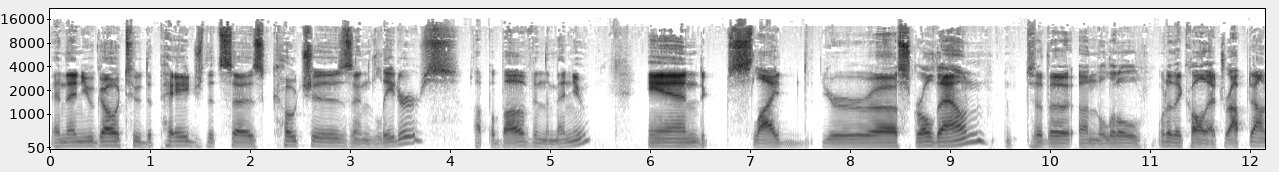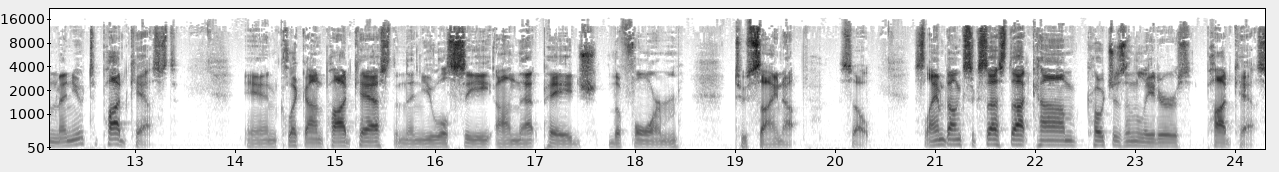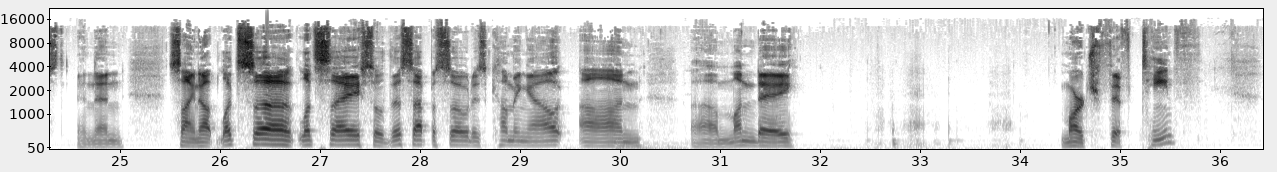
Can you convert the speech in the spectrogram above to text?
And then you go to the page that says coaches and leaders up above in the menu and slide your uh, scroll down to the on the little what do they call that drop down menu to podcast. And click on podcast and then you will see on that page the form to sign up. So slamdunksuccess.com coaches and leaders podcast. And then sign up. Let's uh, let's say so. This episode is coming out on uh, Monday, March fifteenth.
